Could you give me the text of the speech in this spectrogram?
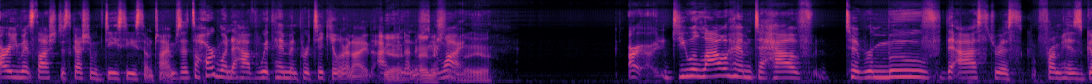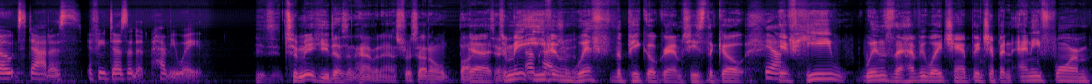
argument slash discussion with DC sometimes. It's a hard one to have with him in particular, and I, I yeah, can understand, why. that, yeah. Are, do you allow him to have to remove the asterisk from his goat status if he does it at heavyweight? To me, he doesn't have an asterisk. I don't buy Yeah, to me, even with the picograms, he's the goat. Yeah. If he wins the heavyweight championship in any form,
